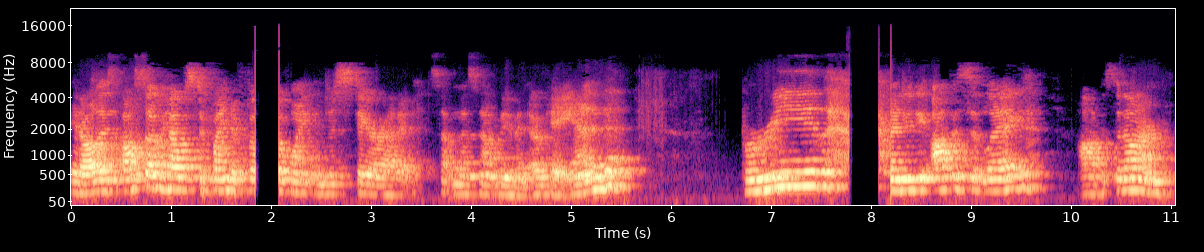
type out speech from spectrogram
It always also helps to find a focal point and just stare at it, something that's not moving. Okay, and breathe. And do the opposite leg, opposite arm.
